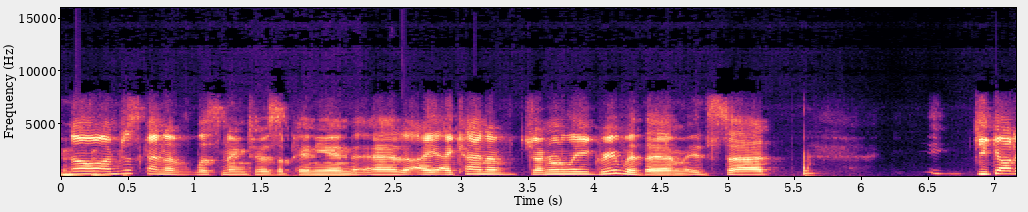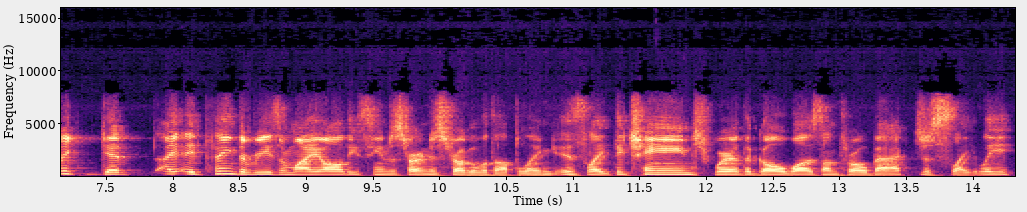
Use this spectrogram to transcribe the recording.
No, I'm just kind of listening to his opinion, and I, I kind of generally agree with him. It's that you got to get. I, I, think the reason why all these teams are starting to struggle with uplink is like they changed where the goal was on throwback just slightly,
